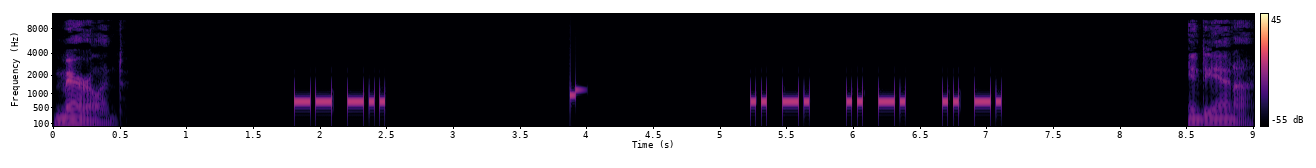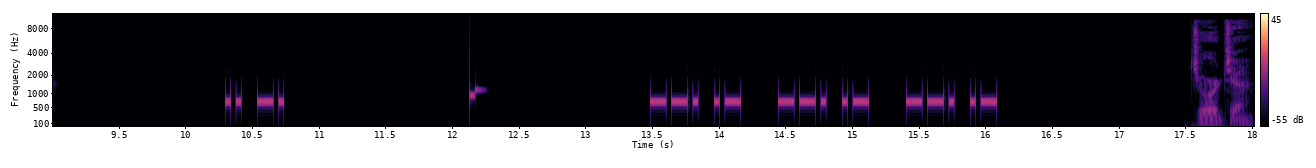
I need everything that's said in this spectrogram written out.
Maryland. Indiana. Georgia.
